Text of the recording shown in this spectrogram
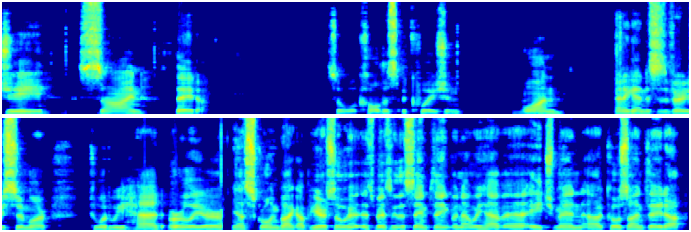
g sine theta. So we'll call this equation 1. And again, this is very similar to what we had earlier. Yeah, scrolling back up here. So it's basically the same thing, but now we have uh, h min uh, cosine theta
